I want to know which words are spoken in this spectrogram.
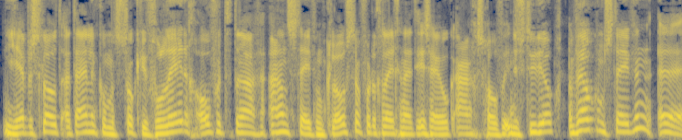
Je hebt besloten uiteindelijk om het stokje volledig over te dragen aan Steven Klooster. Voor de gelegenheid is hij ook aangeschoven in de studio. Welkom Steven. Uh,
